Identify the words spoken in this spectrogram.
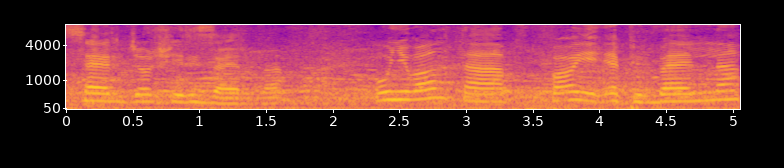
Sergio ci riserva. Ogni volta poi è più bella,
